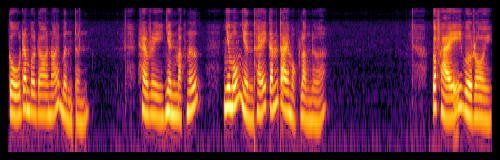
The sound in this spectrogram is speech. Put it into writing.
cụ dumbledore nói bình tĩnh harry nhìn mặt nước như muốn nhìn thấy cánh tay một lần nữa. Có phải vừa rồi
